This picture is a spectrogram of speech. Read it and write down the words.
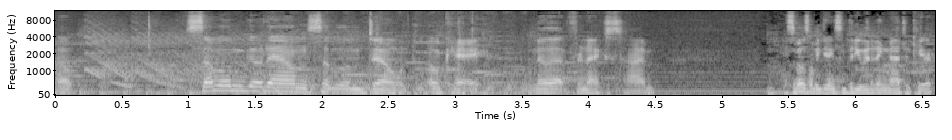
Oh. Some of them go down, some of them don't. Okay. Know that for next time. I suppose I'll be doing some video editing magic here.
